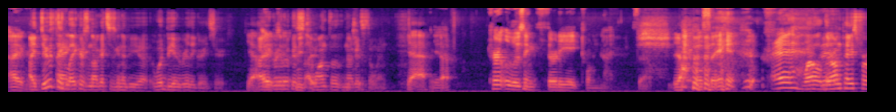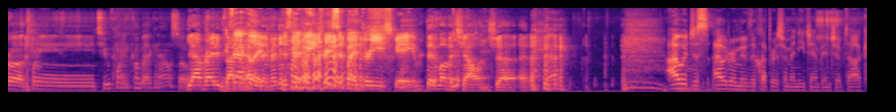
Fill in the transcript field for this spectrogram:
I agree. I do think I Lakers Nuggets is going to be a, would be a really great series. Yeah. I agree. Lucas. I want the Nuggets to win. Yeah. Yeah. Currently losing 38-29. So Yeah. we'll see. Eh, Well, they- they're on pace for a 22 point comeback now. So Yeah, right. Exactly. exactly. Haven't they been- Just gotta increase it by three each game. they love a challenge. Yeah. I would just I would remove the Clippers from any championship talk.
